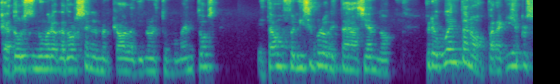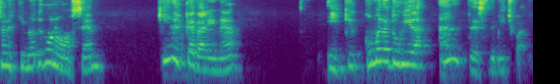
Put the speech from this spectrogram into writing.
14, número 14 en el mercado latino en estos momentos, Estamos felices por lo que estás haciendo. Pero cuéntanos, para aquellas personas que no te conocen, ¿quién es Catalina y cómo era tu vida antes de Beachbody?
